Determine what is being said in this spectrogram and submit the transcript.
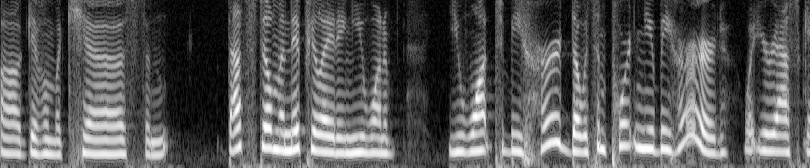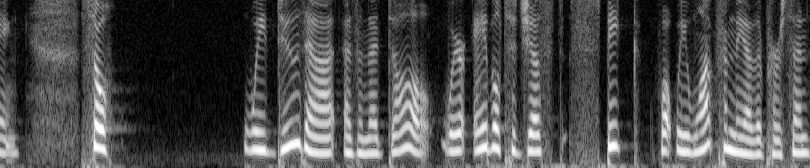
uh, give them a kiss, and that's still manipulating. You want to, you want to be heard, though. It's important you be heard. What you're asking. So we do that as an adult, we're able to just speak what we want from the other person.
